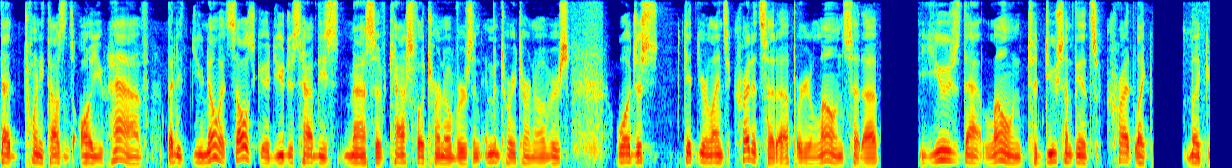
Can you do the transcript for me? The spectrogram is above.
that twenty thousand is all you have, but it, you know it sells good. You just have these massive cash flow turnovers and inventory turnovers. Well, just get your lines of credit set up or your loan set up. Use that loan to do something that's a credit like. Like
